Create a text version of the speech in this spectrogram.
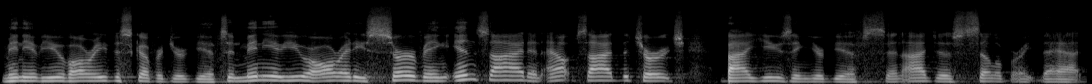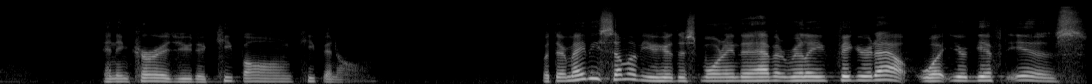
Many of you have already discovered your gifts, and many of you are already serving inside and outside the church by using your gifts. And I just celebrate that and encourage you to keep on keeping on. But there may be some of you here this morning that haven't really figured out what your gift is,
